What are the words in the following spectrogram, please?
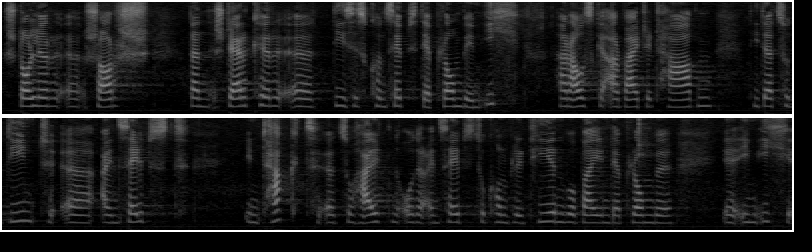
Stoller, Schorsch, dann stärker dieses Konzept der Plombe im Ich herausgearbeitet haben, die dazu dient, ein Selbst intakt zu halten oder ein Selbst zu komplettieren, wobei in der Plombe im Ich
